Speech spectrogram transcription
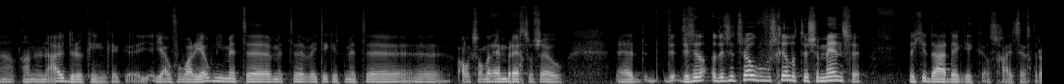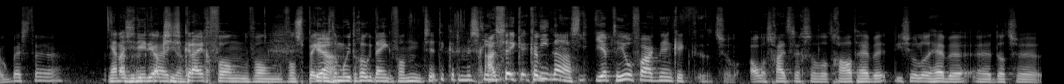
aan, aan hun uitdrukking. Kijk, eh, jou verwar je ook niet met, eh, met eh, weet ik het, met Alexander Embrechts of zo. Er, zit, er zitten zoveel verschillen tussen mensen, dat je daar denk ik als scheidsrechter ook best... Ja, en als je die reacties kijken. krijgt van, van, van spelers, Ja. dan moet je toch ook denken van, zit ik er misschien Ah, zeker. Niet naast? Je hebt heel vaak, denk ik, dat zullen, alle scheidsrechters zullen dat gehad hebben, die zullen hebben eh, dat ze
